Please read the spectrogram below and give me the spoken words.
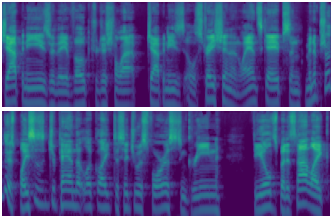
Japanese or they evoke traditional Japanese illustration and landscapes. And I mean, I'm sure there's places in Japan that look like deciduous forests and green fields, but it's not like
